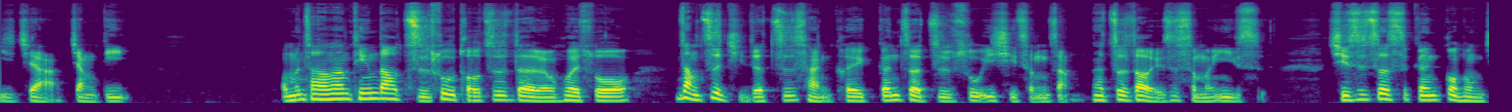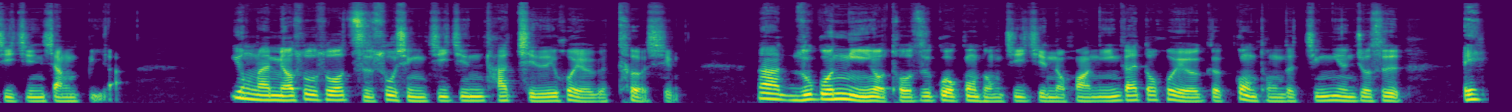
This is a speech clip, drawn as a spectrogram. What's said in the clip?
溢价降低。我们常常听到指数投资的人会说，让自己的资产可以跟着指数一起成长。那这到底是什么意思？其实这是跟共同基金相比啊，用来描述说指数型基金它其实会有一个特性。那如果你有投资过共同基金的话，你应该都会有一个共同的经验，就是，哎，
